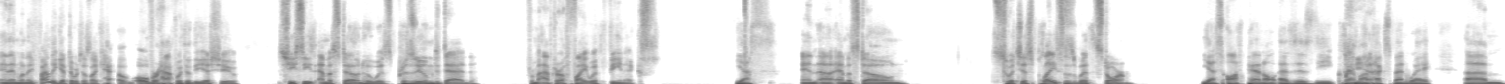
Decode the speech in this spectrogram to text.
And then when they finally get there, which is like ha- over halfway through the issue, she sees Emma Stone, who was presumed dead from after a fight with Phoenix. Yes. And uh, Emma Stone switches places with Storm. Yes. Off panel, as is the Claremont Yeah. X Men way. Um,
